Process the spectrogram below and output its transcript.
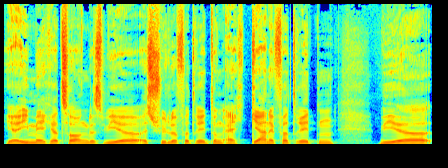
Ja, ich möchte halt sagen, dass wir als Schülervertretung euch gerne vertreten. Wir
